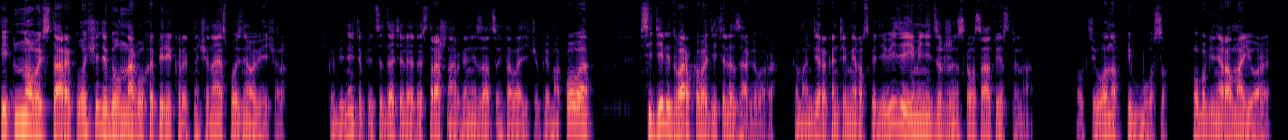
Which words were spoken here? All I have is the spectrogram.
и Новой Старой площади был наглухо перекрыт, начиная с позднего вечера. Кабинете председателя этой страшной организации товарища Примакова сидели два руководителя заговора. Командира Кантемировской дивизии имени Дзержинского, соответственно. Локтионов и Боссов. Оба генерал-майоры.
